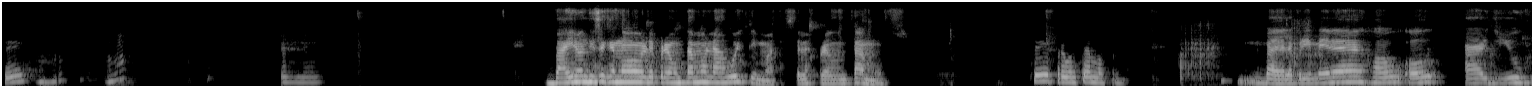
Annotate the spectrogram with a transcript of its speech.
Sí. Byron dice que no le preguntamos las últimas, se las preguntamos. Sí, preguntemos. Vaya, la primera, how old are you?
